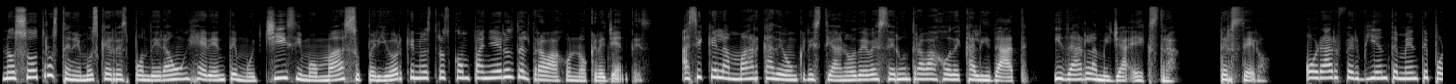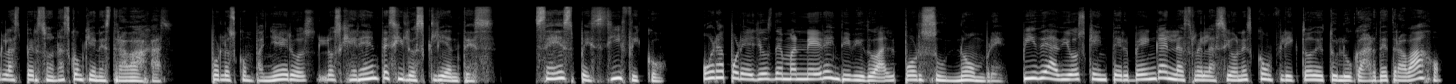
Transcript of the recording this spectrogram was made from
Nosotros tenemos que responder a un gerente muchísimo más superior que nuestros compañeros del trabajo no creyentes. Así que la marca de un cristiano debe ser un trabajo de calidad y dar la milla extra. Tercero, orar fervientemente por las personas con quienes trabajas, por los compañeros, los gerentes y los clientes. Sé específico. Ora por ellos de manera individual por su nombre. Pide a Dios que intervenga en las relaciones conflicto de tu lugar de trabajo.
